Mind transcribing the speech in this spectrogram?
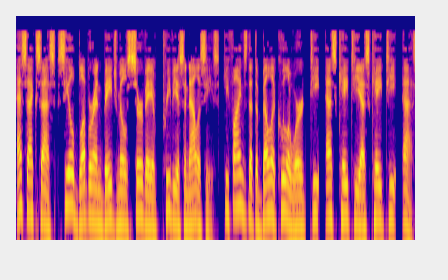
SXS Seal Blubberen Mills survey of previous analyses, he finds that the Bella Coola word, t, sktskt, s,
